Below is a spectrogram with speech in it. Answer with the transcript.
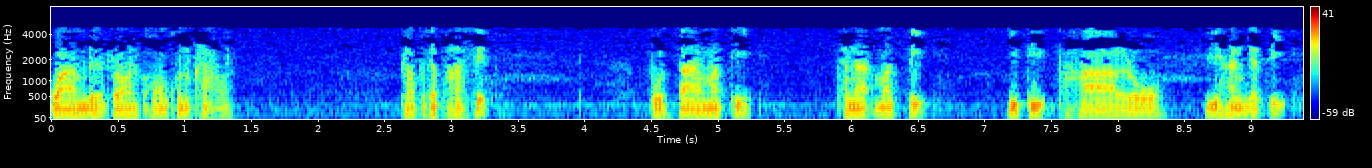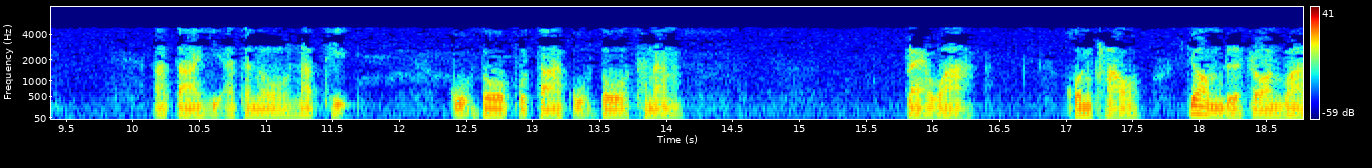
ความเดือดร้อนของคนข่าว พระพุทธภาษิต ปุตตามติ ธนมติ อิติพาโล วิหันยติ อัตาหิอัตโนนัตถิ กุโตปุตตากุโตทนัง แปลว่า คนเขาย่อมเดือดร้อนว่า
